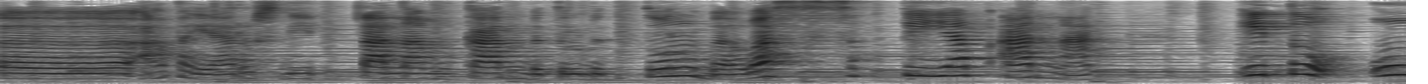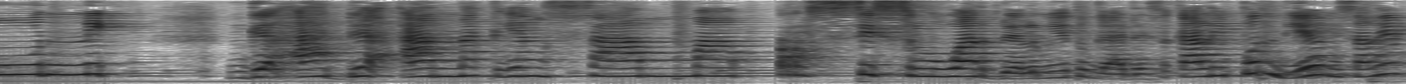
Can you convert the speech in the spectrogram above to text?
uh, apa ya harus ditanamkan betul-betul bahwa setiap anak itu unik nggak ada anak yang sama persis luar dalamnya itu nggak ada. Sekalipun dia misalnya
